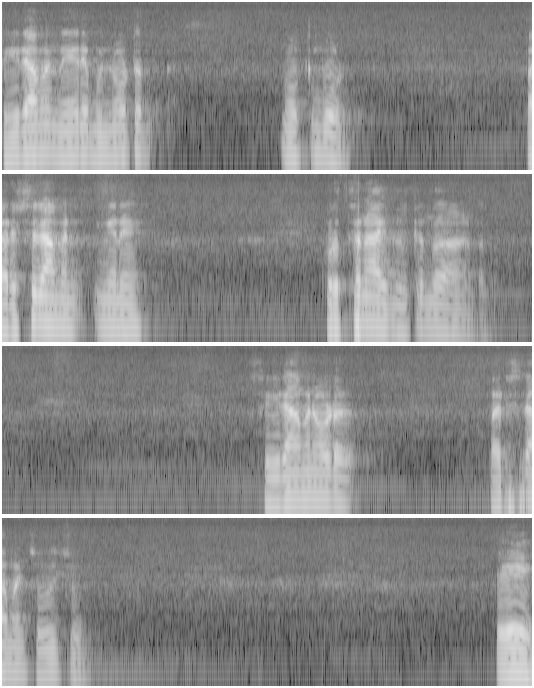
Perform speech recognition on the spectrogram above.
ശ്രീരാമൻ നേരെ മുന്നോട്ട് നോക്കുമ്പോൾ പരശുരാമൻ ഇങ്ങനെ ക്രുദ്ധനായി നിൽക്കുന്നതാണ് കണ്ടത്. ശ്രീരാമനോട് പരശുരാമൻ ചോദിച്ചു ഏ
